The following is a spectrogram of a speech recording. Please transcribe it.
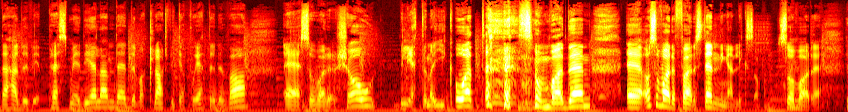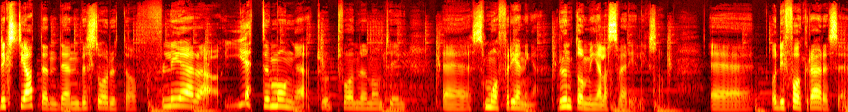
Där hade vi ett pressmeddelande, det var klart vilka poeter det var. Eh, så var det show, biljetterna gick åt, som var den. Eh, och så var det föreställningar liksom. Så mm. var det. Riksteatern den består av flera, jättemånga, jag tror 200 någonting, eh, små föreningar runt om i hela Sverige liksom. Eh, och det är folkrörelser,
